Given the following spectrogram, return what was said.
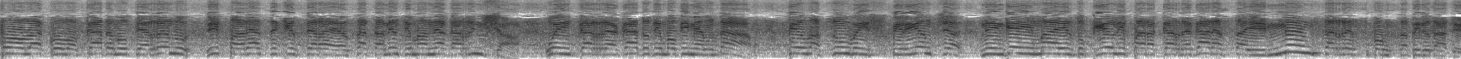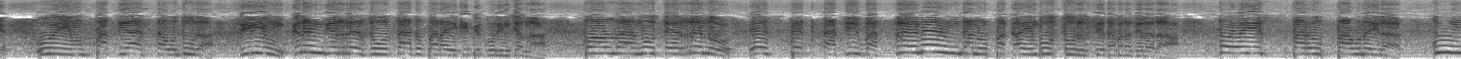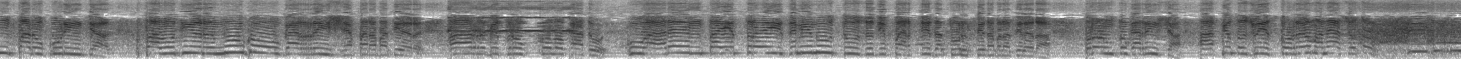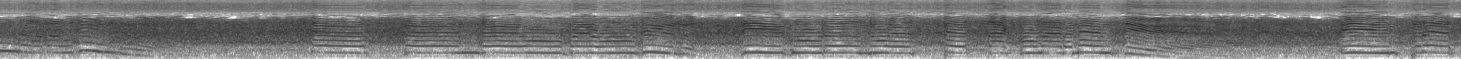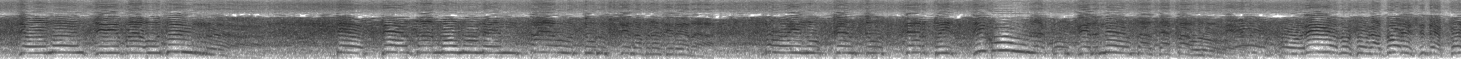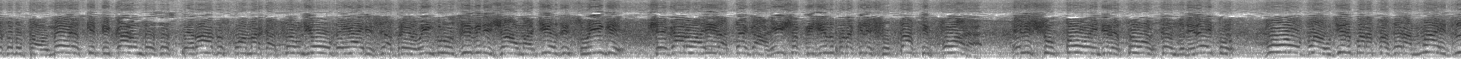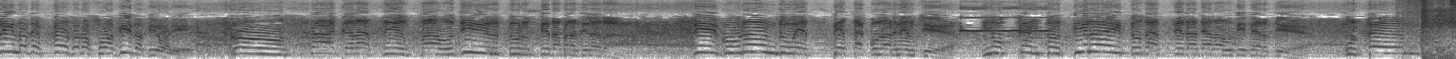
Bola colocada no terreno e parece que será exatamente Mané Garrincha, o encarregado de movimentar. Pela sua experiência, ninguém mais do que ele para carregar esta imensa responsabilidade. O empate a esta altura seria um grande resultado para a equipe corintiana. Bola no terreno, expectativa tremenda no Pacaembu, torcida brasileira. Dois para o Palmeiras, um para o Corinthians. Valdir no gol, Garrincha para bater. Árbitro colocado, 43 minutos de partida, torcida brasileira. Pronto, Garrincha, apita o juiz, correu, Mané, chutou. Segura, Valdir! Defendeu Valdir, segurando espetacularmente. Impressionante Valdir. Defesa monumental, torcida brasileira. Foi no canto certo e segura com Zé Paulo. Euforia dos jogadores de defesa do Palmeiras que ficaram desesperados com a marcação de ontem Aires de Abreu. Inclusive Djalma Dias e Swing chegaram a ir até Garrincha pedindo para que ele chutasse fora. Ele chutou em direção ao canto direito. Voou Valdir para fazer a mais linda defesa da sua vida, Fiore. Consagra-se Valdir, torcida brasileira. Segurando espetacularmente no canto direito da Cidadela Alviverde. O tempo...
